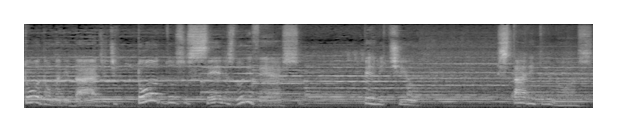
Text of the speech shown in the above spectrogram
toda a humanidade, de todos os seres do universo, permitiu estar entre nós.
